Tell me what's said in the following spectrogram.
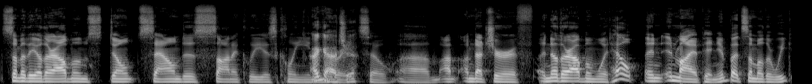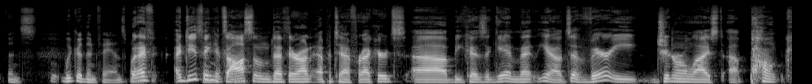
Some of the other albums don't sound as sonically as clean. I and gotcha. great. So um, I'm, I'm not sure if another album would help, in, in my opinion, but some other weaker than weaker than fans. But I, th- I do think it's awesome that they're on Epitaph Records uh, because again, that you know, it's a very generalized uh, punk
